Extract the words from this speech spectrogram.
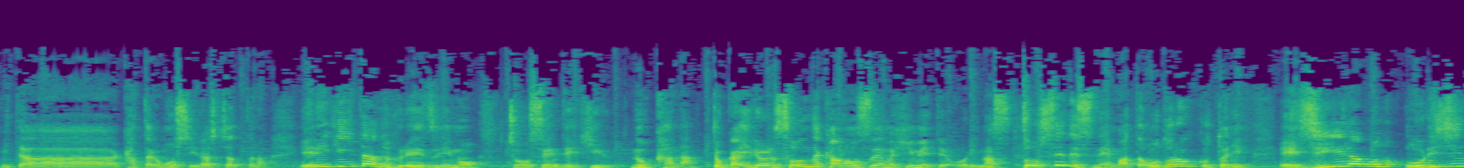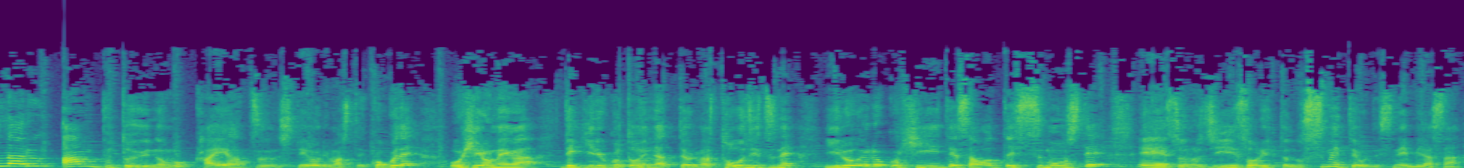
見た方がもしいらっしゃったらエレキギターのフレーズにも挑戦できるのかなとかいろいろそんな可能性も秘めております。そしてですねまた驚くことに、え G ラボのオリジナルアンプというのも開発しておりましてここでお披露目ができることになっております。当日ねいろいろこう弾いて触って質問して、えー、その G ソリッドの全てをですね皆さん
